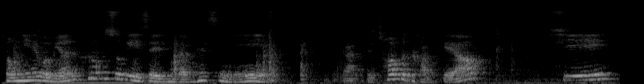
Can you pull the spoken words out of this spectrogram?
정리해보면 흐름 속에 있어야 된다고 했으니 자, 이제 처음부터 가볼게요. C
